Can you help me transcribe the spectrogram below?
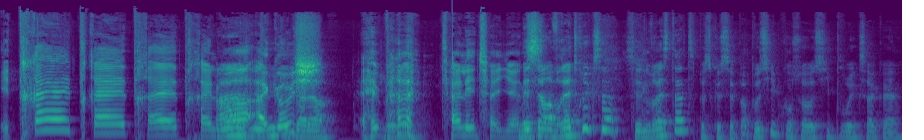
et très très très très loin ah, à gauche. Et eh ben, t'as les Giants. Mais c'est un vrai truc ça? C'est une vraie stat? Parce que c'est pas possible qu'on soit aussi pourri que ça quand même.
